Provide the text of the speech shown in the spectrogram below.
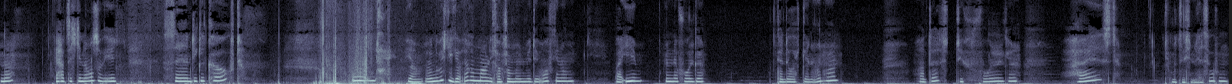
na, er hat sich genauso wie ich Sandy gekauft. Und ja, ein richtiger Ehrenmann. Ich habe schon mal mit ihm aufgenommen. Bei ihm in der Folge. Könnt ihr euch gerne anhören. Warte, die Folge heißt. Ich muss ich schnell suchen.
